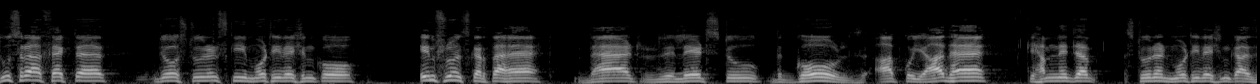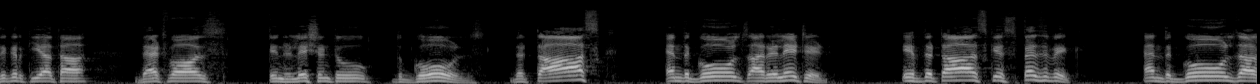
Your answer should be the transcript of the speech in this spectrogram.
دوسرا فیکٹر جو اسٹوڈینٹس کی موٹیویشن کو انفلوئنس کرتا ہے that relates to the goals آپ کو یاد ہے کہ ہم نے جب اسٹوڈنٹ موٹیویشن کا ذکر کیا تھا that was in relation to the goals the task and the goals are related if the task is specific and the goals are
